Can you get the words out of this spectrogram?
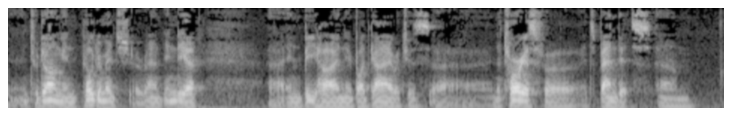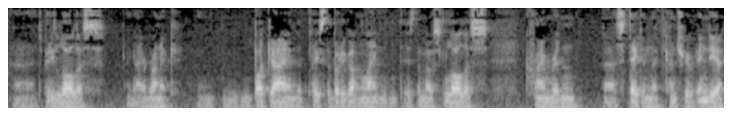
in Tudong in pilgrimage around India, uh, in Bihar near Bodh Gaya, which is uh, notorious for its bandits. Um, it's pretty lawless, ironic. Bodh Gaya, the place the Buddha got enlightened, is the most lawless, crime-ridden uh, state in the country of India.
